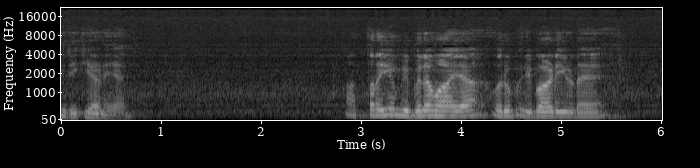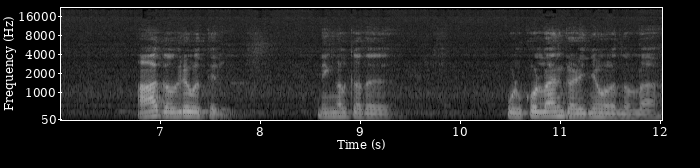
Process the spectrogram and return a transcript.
ഇരിക്കുകയാണ് ഞാൻ. അത്രയും വിപുലമായ ഒരു പരിപാടിയുടെ ആ ഗൗരവത്തിൽ നിങ്ങൾക്കത് ഉൾക്കൊള്ളാൻ കഴിഞ്ഞോ എന്നുള്ള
